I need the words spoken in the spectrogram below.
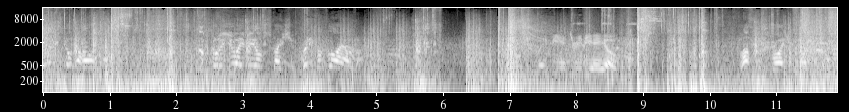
Enemy's got the hard point. Got a UAV on station, ready for flyover. UAV entering the AO. Cluster strike is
